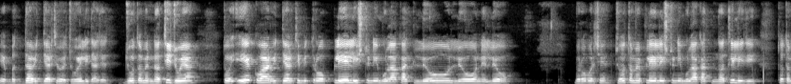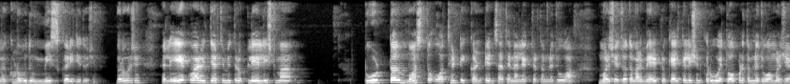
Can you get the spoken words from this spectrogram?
એ બધા વિદ્યાર્થીઓએ જોઈ લીધા છે. જો તમે નથી જોયા તો એકવાર વિદ્યાર્થી મિત્રો પ્લે લિસ્ટની મુલાકાત લ્યો લ્યો ને લ્યો. બરાબર છે? જો તમે પ્લે લિસ્ટની મુલાકાત નથી લીધી, તો તમે ઘણું બધું મિસ કરી દીધું છે. બરાબર છે? એટલે એકવાર વિદ્યાર્થી મિત્રો પ્લે લિસ્ટમાં ટોટલ મસ્ત ઓથેન્ટિક કન્ટેન્ટ સાથેના લેક્ચર તમને જોવા મળશે. જો તમારે મેરિટનું કેલ્ક્યુલેશન કરવું હોય, તો પણ તમને જોવા મળશે.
